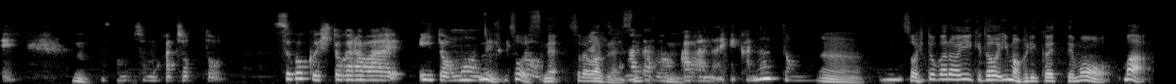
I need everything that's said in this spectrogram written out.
て、うんそもそもがちょっと、すごく人柄はいいと思うんうん、ですけど、そうですね。それは悪くないですね。多分合わないかなと思う。うん。うん。そう、人柄はいいけど、今振り返っても、まあ、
